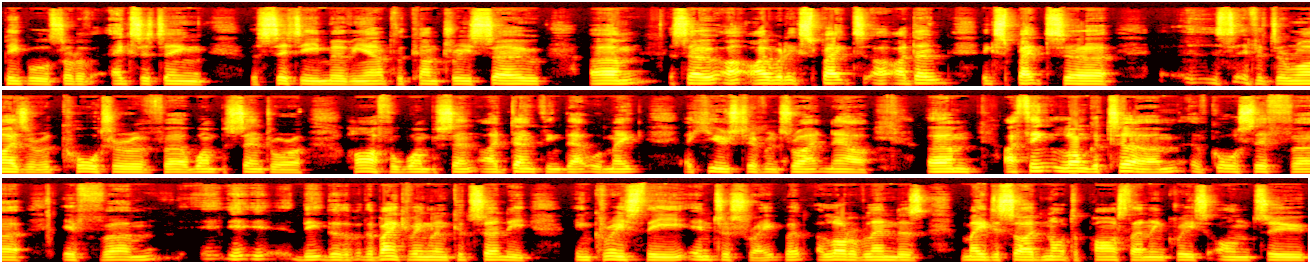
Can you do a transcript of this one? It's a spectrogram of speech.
people sort of exiting the city, moving out to the country. So um, so I, I, would expect. I don't expect if it's a rise of a quarter of uh, one uh, or a half of one percent, I don't think that would make a huge difference right now. Um, I think longer term, of course, if uh, if um, it, it, the, the, the Bank of England could certainly increase the interest rate, but a lot of lenders may decide not to pass that increase on to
